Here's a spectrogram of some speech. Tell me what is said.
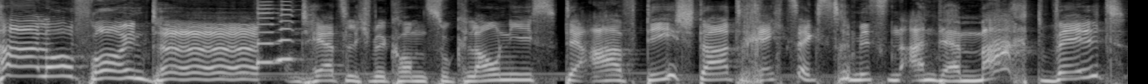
Hallo Freunde und herzlich willkommen zu Clownies, der AfD-Staat Rechtsextremisten an der Macht Welt.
